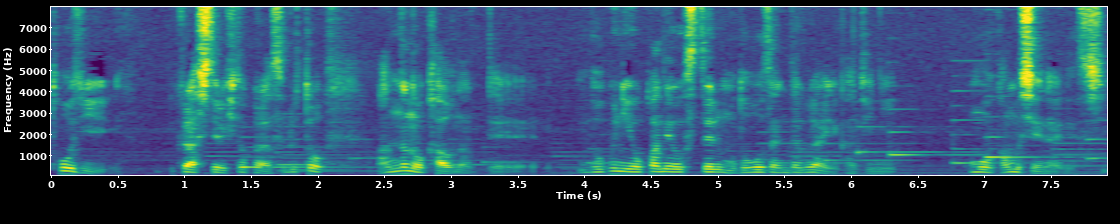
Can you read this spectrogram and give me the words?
当時暮らしてる人からするとあんなの買うなんて僕にお金を捨てるも同然だぐらいな感じに思うかもしれないですし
